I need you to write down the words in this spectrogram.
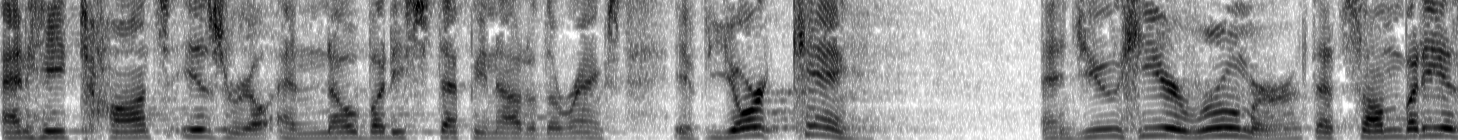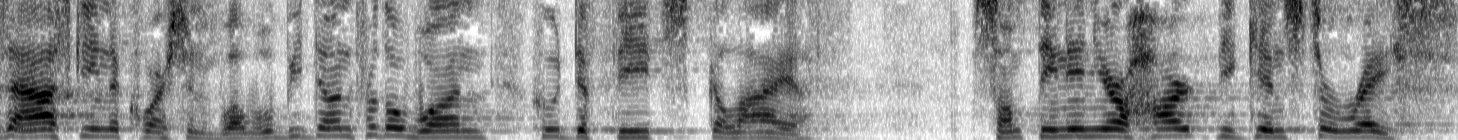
and he taunts Israel, and nobody's stepping out of the ranks. If you're king, and you hear rumor that somebody is asking the question, What will be done for the one who defeats Goliath? Something in your heart begins to race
